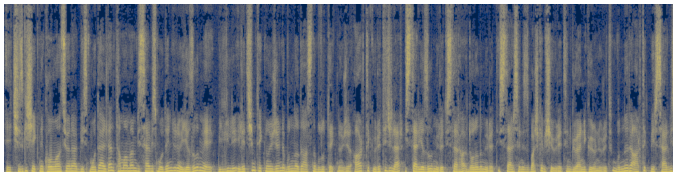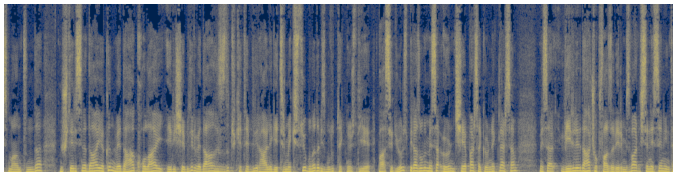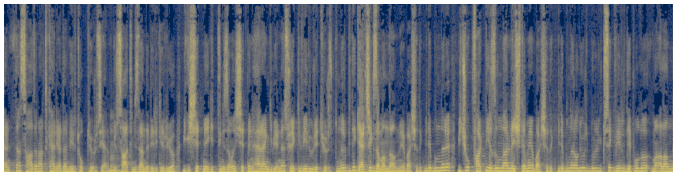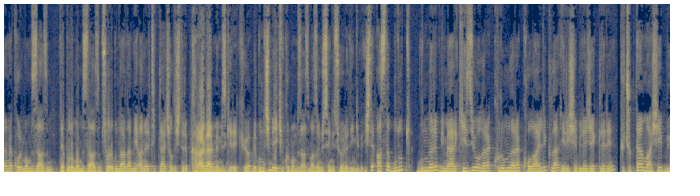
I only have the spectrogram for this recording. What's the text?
e, çizgi şeklinde konvansiyonel bir modelden tamamen bir servis modeline dönüyor. Yazılım ve bilgi iletişim teknolojilerinde bunun adı aslında bulut teknolojileri. Artık üreticiler ister yazılım üret, ister donanım üret, isterseniz başka bir şey üretin, güvenlik ürünü üretin. Bunları artık bir servis mantığında müşterisine daha yakın ve daha kolay erişebilir ve daha hızlı tüketebilir hale getirmek istiyor. Buna da biz bulut teknolojisi diye bahsediyoruz. Biraz onu mesela ör- şey yaparsak örneklersem mesela verileri daha çok fazla verimiz var. İşte Nesne'nin internetten sahadan artık her yerden veri topluyoruz. Yani bugün saatimizden de veri geliyor. Bir işletmeye gittiğiniz zaman işletmenin herhangi bir yerinden sürekli veri üretiyoruz. Bunları bir de gerçek zamanlı almaya başladık. Bir de bunları birçok farklı yazılımlarla işlemeye başladık. Bir de bunları alıyoruz böyle yüksek veri depolama alanlarına koymamız lazım. Depolamamız lazım. Sonra bunlardan bir analitikler çalıştırıp karar vermemiz gerekiyor. Ve bunun için bir ekip kurmamız lazım. Az önce senin söylediğin gibi. İşte aslında bulut bunları bir merkezi olarak kurumlara kolaylıkla erişebilecekleri, küçükten başlayıp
